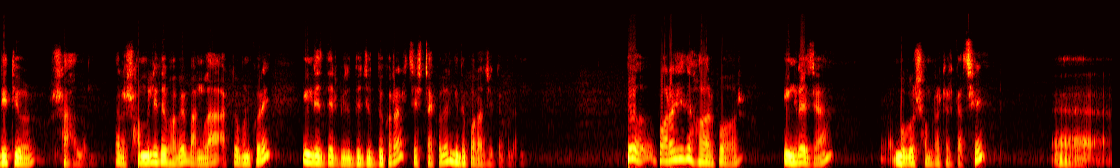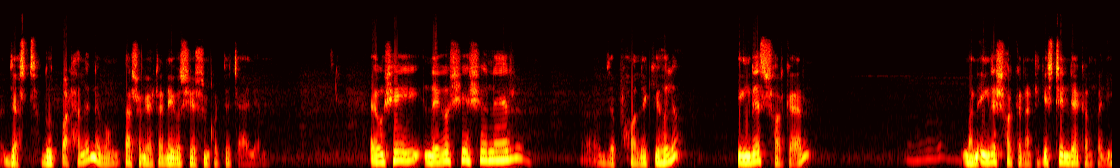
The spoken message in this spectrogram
দ্বিতীয় শাহ আলম, তারা সম্মিলিতভাবে বাংলা আক্রমণ করে ইংরেজদের বিরুদ্ধে যুদ্ধ করার চেষ্টা করলেন, কিন্তু পরাজিত হলেন। তো পরাজিত হওয়ার পর ইংরেজরা মুঘল সম্রাটের কাছে জাস্ট দুধ পাঠালেন এবং তার সঙ্গে একটা নেগোসিয়েশন করতে চাইলেন। এবং সেই নেগোসিয়েশনের যে ফলে কি হলো? ইংরেজ সরকার মানে ইংরেজ সরকার না, ঠিক ইস্ট ইন্ডিয়া কোম্পানি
